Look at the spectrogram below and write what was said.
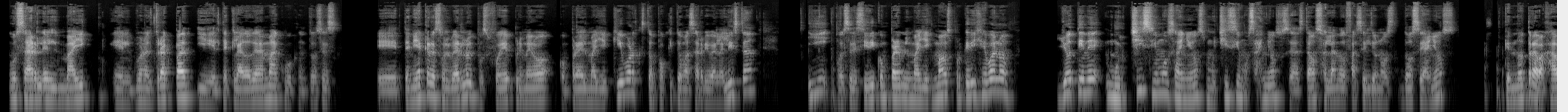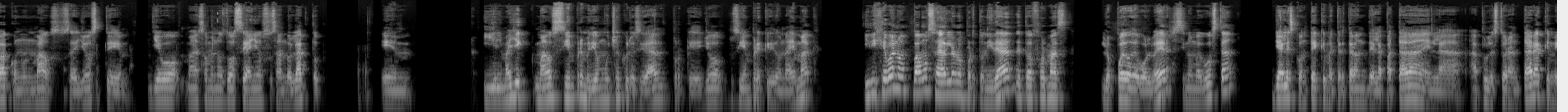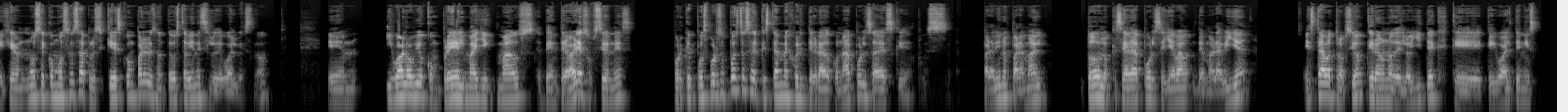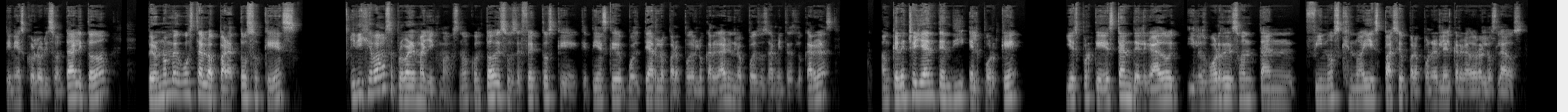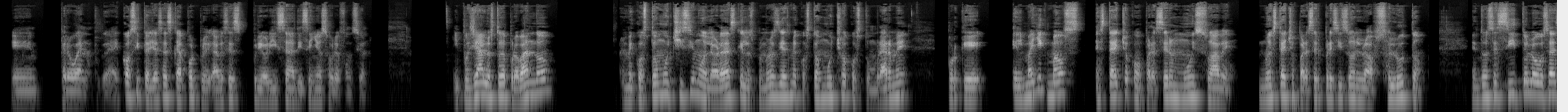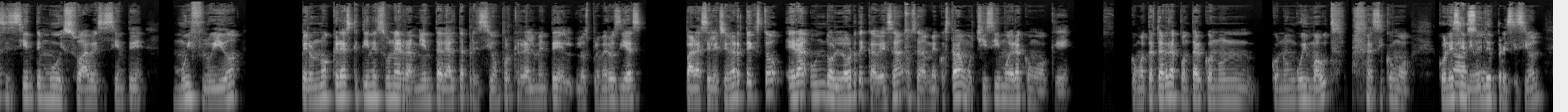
usar el Magic, el, bueno, el trackpad y el teclado de la MacBook. Entonces, eh, tenía que resolverlo y pues fue primero comprar el Magic Keyboard, que está un poquito más arriba en la lista, Y pues decidí comprarme el Magic Mouse porque dije, bueno, yo tiene muchísimos años, muchísimos años, o sea, estamos hablando fácil de unos 12 años, que no trabajaba con un mouse. O sea, yo este, llevo más o menos 12 años usando laptop. Em, y el Magic Mouse siempre me dio mucha curiosidad porque yo siempre he querido un iMac. Y dije, bueno, vamos a darle una oportunidad. De todas formas, lo puedo devolver si no me gusta. Ya les conté que me trataron de la patada en la Apple Store Antara, que me dijeron, no sé cómo se usa, pero si quieres comprarlo, si no te gusta bien, si lo devuelves, ¿no? Em, igual, obvio, compré el Magic Mouse de entre varias opciones, porque pues por supuesto es el que está mejor integrado con Apple, sabes que pues para bien o para mal, todo lo que sea de Apple se lleva de maravilla. Estaba otra opción, que era uno de Logitech, que, que igual tenías, tenías color horizontal y todo, pero no me gusta lo aparatoso que es. Y dije, vamos a probar el Magic Mouse, ¿no? Con todos sus defectos que, que tienes que voltearlo para poderlo cargar y no lo puedes usar mientras lo cargas. Aunque de hecho ya entendí el por qué y es porque es tan delgado y los bordes son tan finos que no hay espacio para ponerle el cargador a los lados. Eh, pero bueno, hay cositas, ya sabes que Apple a veces prioriza diseño sobre función. Y pues ya lo estuve probando. Me costó muchísimo, la verdad es que los primeros días me costó mucho acostumbrarme porque el Magic Mouse está hecho como para ser muy suave, no está hecho para ser preciso en lo absoluto. Entonces, si tú lo usas, se siente muy suave, se siente muy fluido, pero no creas que tienes una herramienta de alta precisión porque realmente los primeros días para seleccionar texto era un dolor de cabeza, o sea, me costaba muchísimo, era como que como tratar de apuntar con un con un Wiimote, así como con ese Ah, nivel sí. de precisión.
